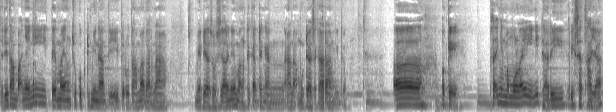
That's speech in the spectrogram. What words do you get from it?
Jadi tampaknya ini tema yang cukup diminati terutama karena media sosial ini memang dekat dengan anak muda sekarang gitu. Uh, Oke, okay. saya ingin memulai ini dari riset saya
